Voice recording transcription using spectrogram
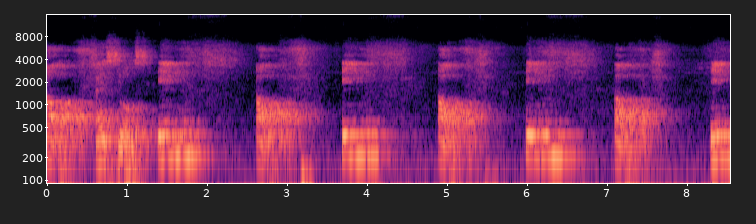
out eyes close in out in out in out in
